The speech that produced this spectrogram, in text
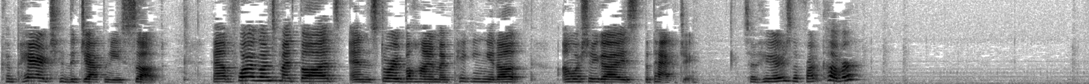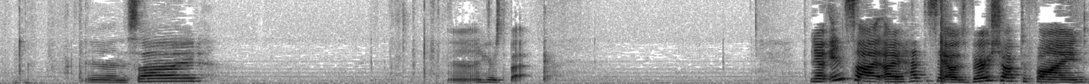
compared to the Japanese sub. Now before I go into my thoughts and the story behind my picking it up, I'm going to show you guys the packaging. So here's the front cover. And the side. And here's the back. Now inside, I have to say I was very shocked to find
